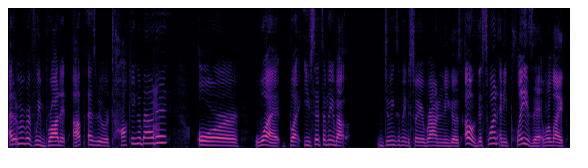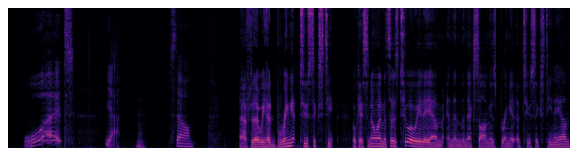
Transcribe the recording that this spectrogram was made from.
I don't remember if we brought it up as we were talking about it or what, but you said something about doing something to Sawyer Brown, and he goes, "Oh, this one," and he plays it, and we're like, "What?" Yeah. Hmm. So After that, we had Bring It 216. Okay, so no, when it says 2:08 a.m. and then the next song is Bring It at 2:16 a.m.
